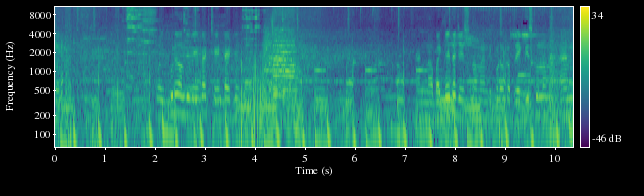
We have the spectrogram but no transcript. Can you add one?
చాలా సో ఇప్పుడే ఉంది way back chain tight and నా బైక్ అయితే చేస్తున్నాం అండ్ ఇప్పుడు ఒక బ్రేక్ తీసుకున్నాం అండ్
